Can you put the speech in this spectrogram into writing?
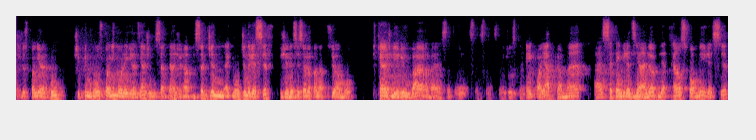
j'ai juste pogné un pot, j'ai pris une grosse poignée de mon ingrédient, j'ai mis ça dedans, j'ai rempli ça de gin, avec mon gin récif, puis j'ai laissé ça là pendant plusieurs mois. Puis quand je l'ai réouvert, ben, c'était juste incroyable comment euh, cet ingrédient-là venait transformer le récif,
